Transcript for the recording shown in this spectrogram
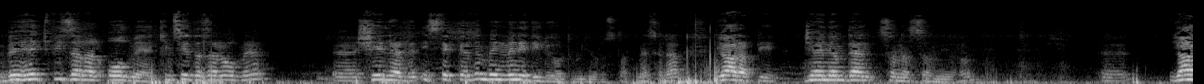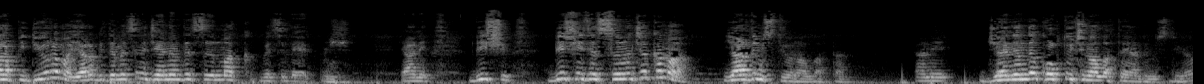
ve hiçbir zarar olmayan, kimseye de zarar olmayan e, şeylerden, isteklerden ben men ediliyordum diyor Üstad. Mesela Ya Rabbi cehennemden sana sığınıyorum. E, ya Rabbi diyor ama Ya Rabbi demesine cehennemde sığınmak vesile etmiş. Yani bir, şey- bir şeyden sığınacak ama yardım istiyor Allah'tan. Yani cehennemden korktuğu için Allah'tan yardım istiyor.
